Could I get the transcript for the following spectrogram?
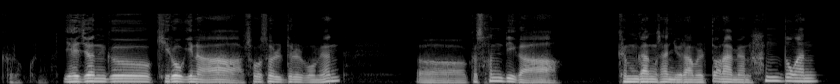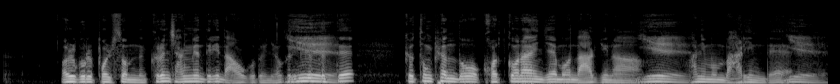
그렇군요. 예전 그 기록이나 소설들을 보면 어, 그 선비가 금강산 유람을 떠나면 한동안 얼굴을 볼 수 없는 그런 장면들이 나오거든요. 그러니까 예. 그때 교통편도 걷거나 이제 뭐 낙이나 예. 아니면 말인데 예.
